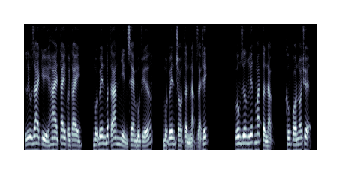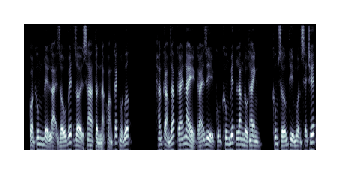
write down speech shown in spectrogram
lưu giai kỳ hai tay quanh tay, một bên bất an nhìn xem bốn phía, một bên cho tần nặc giải thích. Vông dương liếc mắt tần nặc, không có nói chuyện, còn không để lại dấu vết rời xa tần nặc khoảng cách một bước. Hắn cảm giác cái này cái gì cũng không biết lăng đầu thanh không sớm thì muộn sẽ chết,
